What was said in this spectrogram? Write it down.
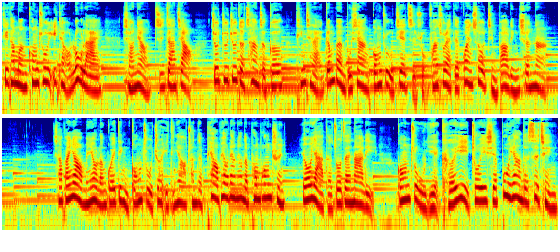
替他们空出一条路来。小鸟叽喳叫，啾啾啾地唱着歌，听起来根本不像公主戒指所发出来的怪兽警报铃声呐。小朋友，没有人规定公主就一定要穿着漂漂亮亮的蓬蓬裙，优雅的坐在那里。公主也可以做一些不一样的事情，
